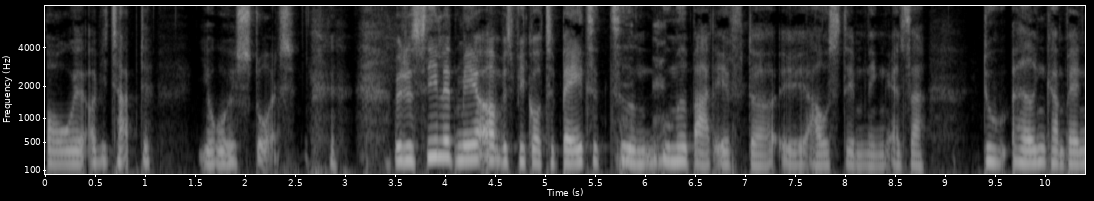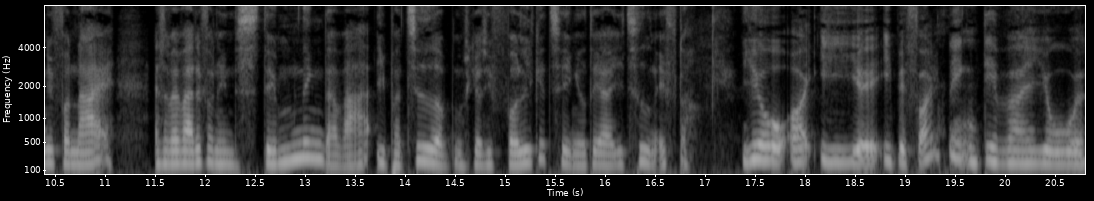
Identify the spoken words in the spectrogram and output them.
og, øh, og vi tabte jo øh, stort. Vil du sige lidt mere om, hvis vi går tilbage til tiden umiddelbart efter øh, afstemningen? Altså, du havde en kampagne for nej. Altså, hvad var det for en stemning, der var i partiet, og måske også i Folketinget der i tiden efter? Jo, og i, øh, i befolkningen, det var jo øh,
